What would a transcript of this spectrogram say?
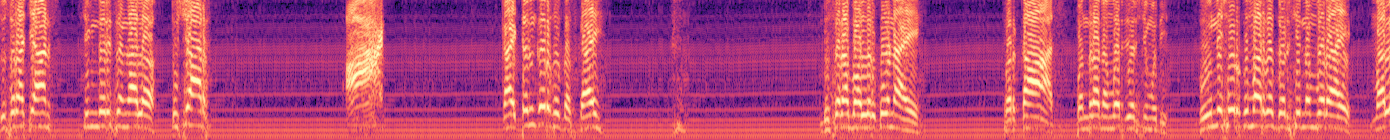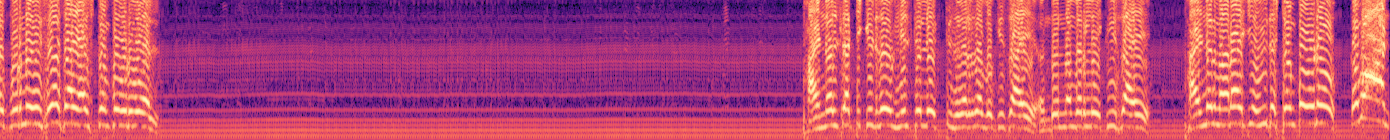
दुसरा चान्स सिंगदरी संघाला तुषार. आठ. काय टर्न करत होतास काय? दुसरा बॉलर कोण आहे? प्रकाश. पंधरा नंबर जर्सी मध्ये. भुवनेश्वर कुमारचा जर्सी नंबर आहे. मला पूर्ण विश्वास आहे स्टंप उडवल फायनलचा तिकीट जो घेईल त्याला एकतीस हजारचा बकीस आहे. आणि दोन नंबरला एकवीस आहे. फायनल मारायची होईल स्टंप उडव कमान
